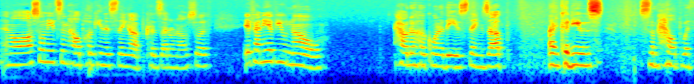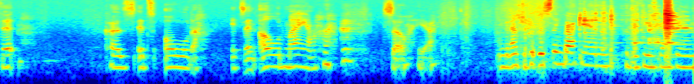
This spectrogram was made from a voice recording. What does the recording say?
and I'll also need some help hooking this thing up because I don't know. So if if any of you know how to hook one of these things up, I could use some help with it because it's old. It's an old man. so yeah, I'm gonna have to put this thing back in, put the fuse back in,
